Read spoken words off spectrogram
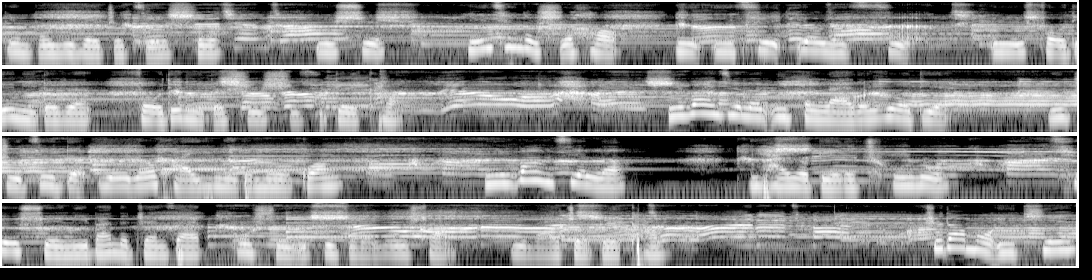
并不意味着结束。于是，年轻的时候，你一次又一次与否定你的人、否定你的事实去对抗。你忘记了你本来的弱点，你只记得有人怀疑你的目光。你忘记了你还有别的出路，却水泥般的站在不属于自己的路上与来者对抗。直到某一天，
